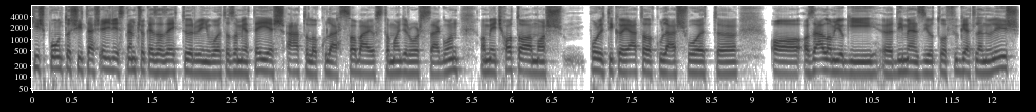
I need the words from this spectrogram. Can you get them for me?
kis pontosítás, egyrészt nem csak ez az egy törvény volt az, ami a teljes átalakulást szabályozta Magyarországon, ami egy hatalmas politikai átalakulás volt az államjogi dimenziótól függetlenül is,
